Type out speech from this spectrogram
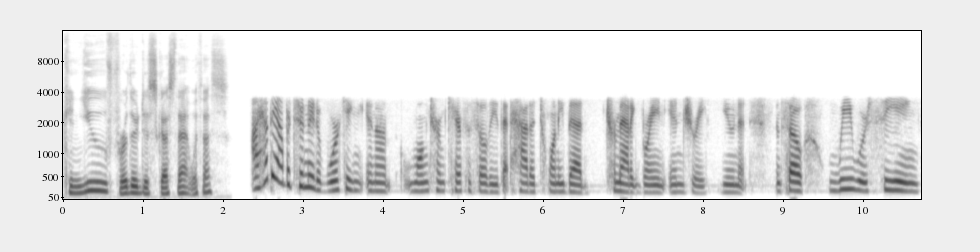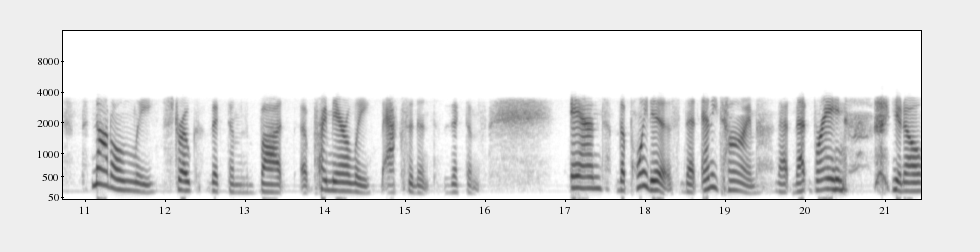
Can you further discuss that with us? Opportunity of working in a long term care facility that had a 20 bed traumatic brain injury unit. And so we were seeing not only stroke victims, but uh, primarily accident victims. And the point is that any time that that brain, you know,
